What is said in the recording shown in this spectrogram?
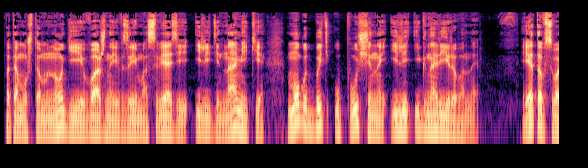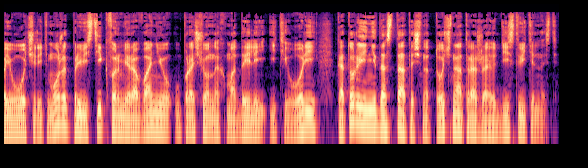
потому что многие важные взаимосвязи или динамики могут быть упущены или игнорированы. Это, в свою очередь, может привести к формированию упрощенных моделей и теорий, которые недостаточно точно отражают действительность.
